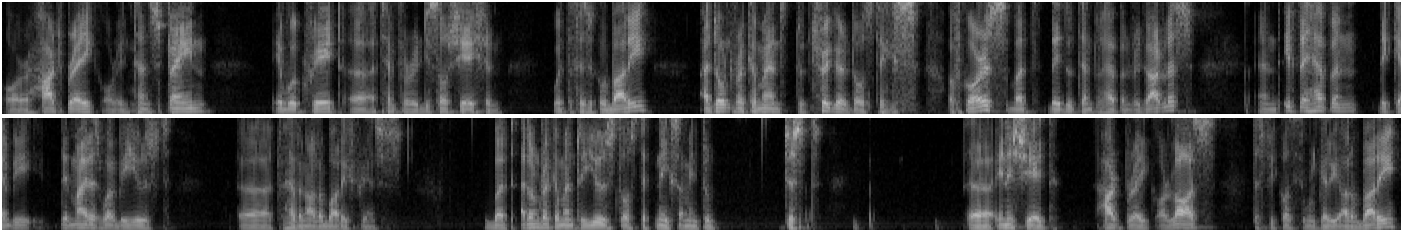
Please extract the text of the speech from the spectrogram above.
or heartbreak or intense pain. It will create a, a temporary dissociation with the physical body. I don't recommend to trigger those things, of course, but they do tend to happen regardless. And if they happen, they can be, they might as well be used uh, to have an out of body experiences. But I don't recommend to use those techniques. I mean, to just uh, initiate heartbreak or loss just because it will get you out of body.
